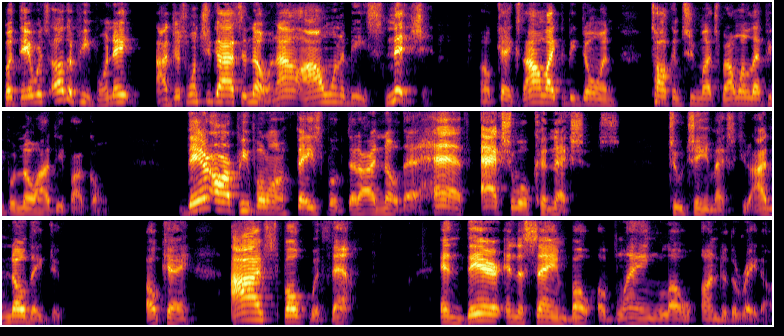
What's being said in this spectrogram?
But there was other people, and they. I just want you guys to know, and I, I don't want to be snitching, okay? Because I don't like to be doing talking too much, but I want to let people know how deep I go. There are people on Facebook that I know that have actual connections to Team Execute. I know they do. Okay. I've spoke with them and they're in the same boat of laying low under the radar.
